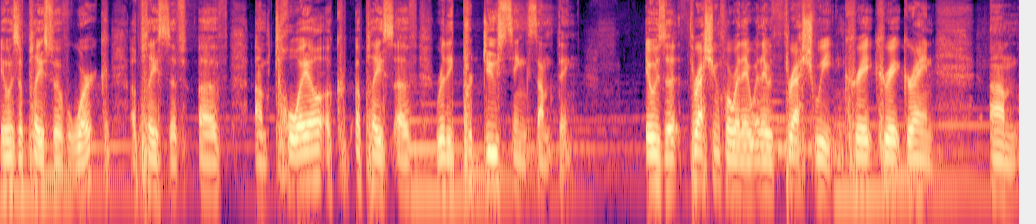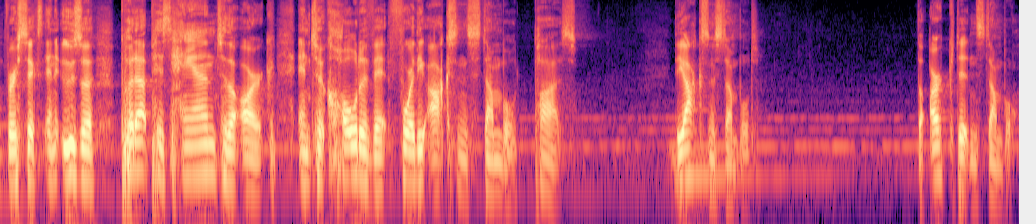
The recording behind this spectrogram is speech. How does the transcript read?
It was a place of work, a place of, of um, toil, a, a place of really producing something. It was a threshing floor where they, where they would thresh wheat and create, create grain. Um, verse 6 And Uzzah put up his hand to the ark and took hold of it, for the oxen stumbled. Pause. The oxen stumbled. The ark didn't stumble.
